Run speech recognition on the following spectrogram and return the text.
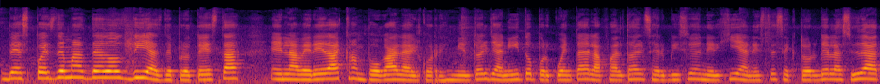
Después de más de dos días de protesta en la vereda Campogala del corregimiento del Llanito por cuenta de la falta del servicio de energía en este sector de la ciudad,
